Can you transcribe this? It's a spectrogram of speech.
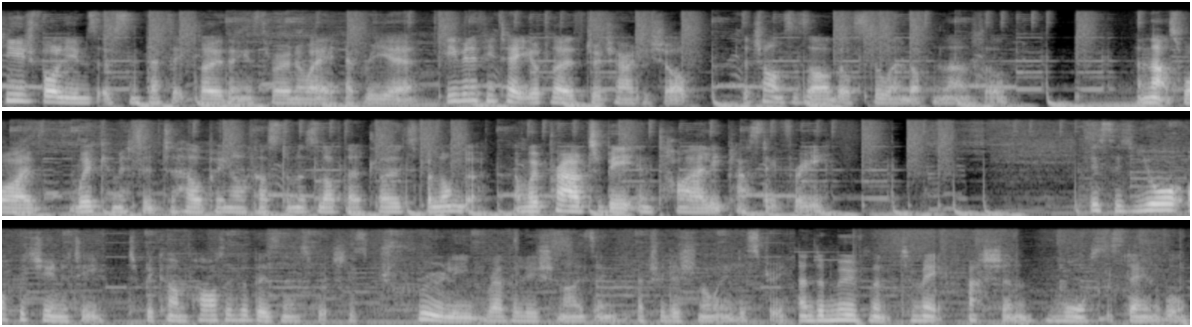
Huge volumes of synthetic clothing are thrown away every year. Even if you take your clothes to a charity shop, the chances are they'll still end up in landfill. And that's why we're committed to helping our customers love their clothes for longer. And we're proud to be entirely plastic free. This is your opportunity to become part of a business which is truly revolutionising a traditional industry and a movement to make fashion more sustainable.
